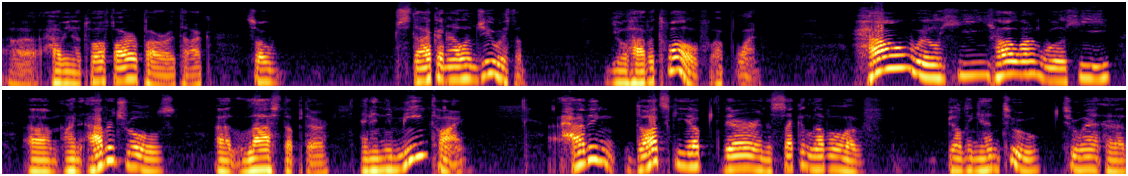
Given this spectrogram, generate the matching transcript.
uh, having a 12 firepower attack. So stack an LMG with them. You'll have a 12 up one. How will he, how long will he, um, on average rolls, uh, last up there? And in the meantime, having Dotsky up there in the second level of building N2, two, uh,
